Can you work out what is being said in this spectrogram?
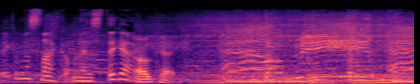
Det kan vi snakke om neste gang. OK. Help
